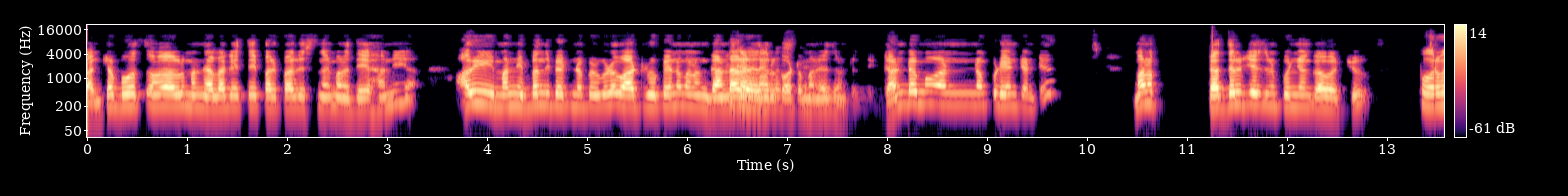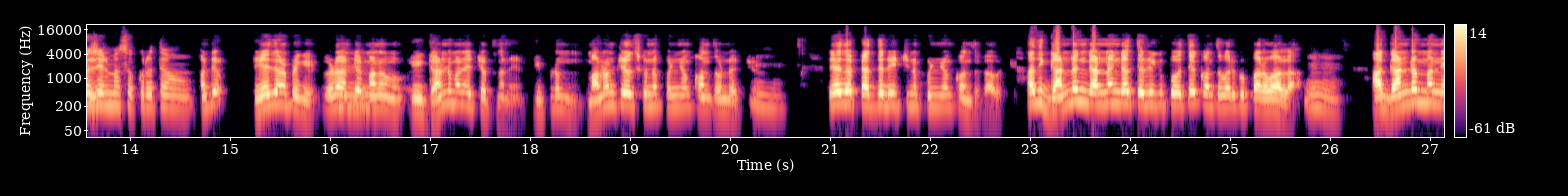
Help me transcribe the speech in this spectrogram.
పంచభూతాలు మన ఎలాగైతే పరిపాలిస్తున్నాయి మన దేహాన్ని అవి మన ఇబ్బంది పెట్టినప్పుడు కూడా వాటి రూపేణ మనం గండాలు ఎదుర్కోవటం. అనేది ఉంటుంది. గండము అన్నప్పుడు ఏంటంటే మన పెద్దలు చేసిన పుణ్యం కావచ్చు పూర్వజన్మ సుకృతం. అంటే ఏదైనప్పటికీ కూడా అంటే. మనం ఈ గండం అనేది చెప్తున్నాను నేను. ఇప్పుడు మనం చేసుకున్న పుణ్యం కొంత ఉండొచ్చు. లేదా పెద్దలు ఇచ్చిన పుణ్యం కొంత కావచ్చు. అది గండం గండంగా తొలగిపోతే కొంతవరకు పర్వాలా? ఆ గండం మనని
